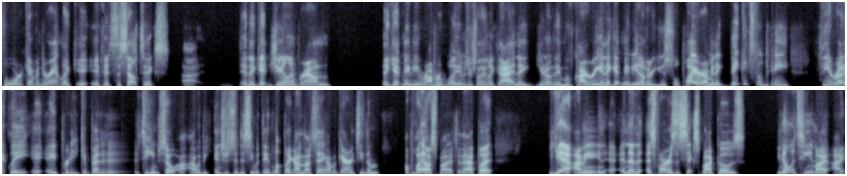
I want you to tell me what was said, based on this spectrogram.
for Kevin Durant. Like if it's the Celtics uh, and they get Jaylen Brown, they get maybe Robert Williams or something like that, and they, you know, they move Kyrie and they get maybe another useful player. I mean, they, they could still be theoretically a, a pretty competitive team. So I, I would be interested to see what they look like. I'm not saying I would guarantee them a playoff spot after that, but – yeah, I mean, and then as far as the six spot goes, you know, a team I I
